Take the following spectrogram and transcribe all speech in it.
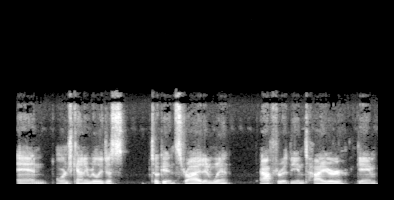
And Orange County really just took it in stride and went after it the entire game.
